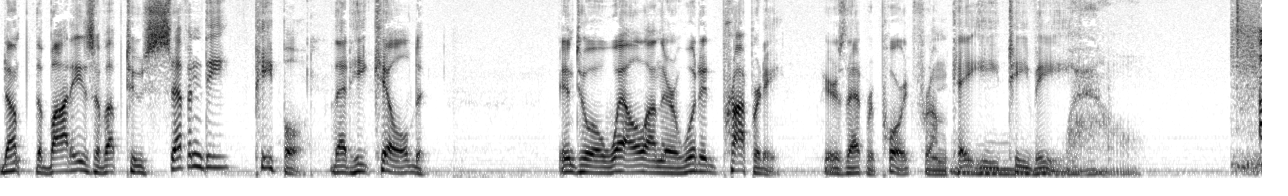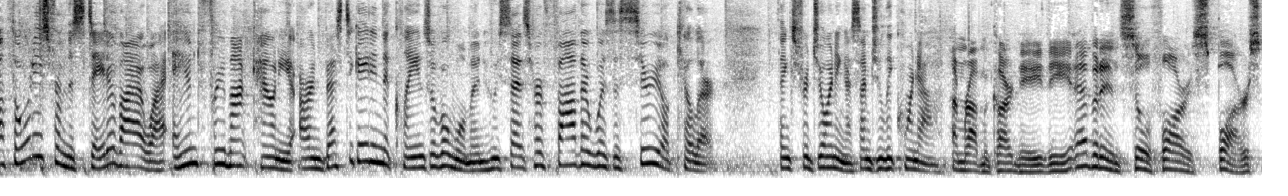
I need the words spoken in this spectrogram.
dump the bodies of up to 70 people that he killed into a well on their wooded property. Here's that report from KETV. Wow. Authorities from the state of Iowa and Fremont County are investigating the claims of a woman who says her father was a serial killer. Thanks for joining us. I'm Julie Cornell. I'm Rob McCartney. The evidence so far is sparse.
